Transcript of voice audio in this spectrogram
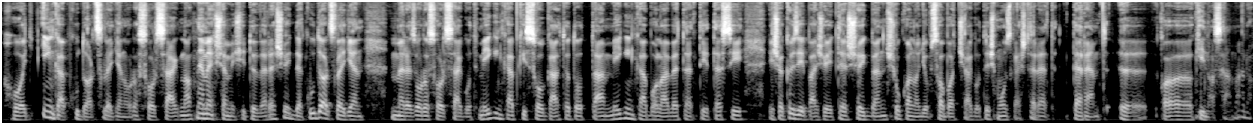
hogy inkább kudarc legyen Oroszországnak, nem megsemmisítő vereség, de kudarc legyen, mert ez Oroszországot még inkább kiszolgáltatottá, még inkább alávetetté teszi, és a közép térségben sokkal nagyobb szabadságot és mozgásteret teremt Kína számára.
